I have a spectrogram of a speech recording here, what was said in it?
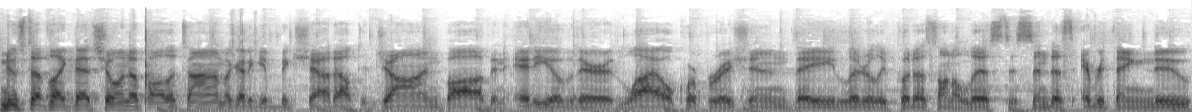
New stuff like that showing up all the time. I got to give a big shout out to John, Bob, and Eddie over there at Lisle Corporation. They literally put us on a list to send us everything new.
